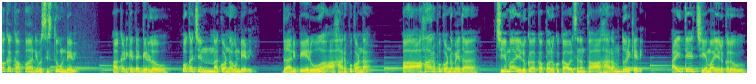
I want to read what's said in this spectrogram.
ఒక కప్ప నివసిస్తూ ఉండేవి. అక్కడికి దగ్గరలో ఒక చిన్న కొండ ఉండేది. దాని పేరు ఆహారపు కొండ. ఆ ఆహారపు కొండ మీద చీమ ఎలుక కప్పలకు కావలసినంత ఆహారం దొరికేది. అయితే చీమ ఎలుకలు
